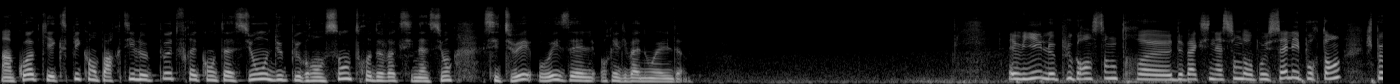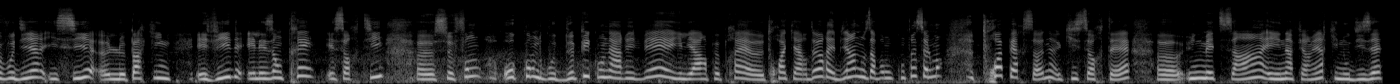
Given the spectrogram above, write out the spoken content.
Un quoi qui explique en partie le peu de fréquentation du plus grand centre de vaccination situé au Ezel, Aurélie Van Welde. Et oui, le plus grand centre euh, de vaccination de Bruxelles. Et pourtant, je peux vous dire, ici, euh, le parking est vide et les entrées et sorties euh, se font au compte-goutte. Depuis qu'on est arrivé, il y a à peu près trois quarts d'heure, eh bien, nous avons rencontré seulement trois personnes qui sortaient, une médecin et une infirmière qui nous disaient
